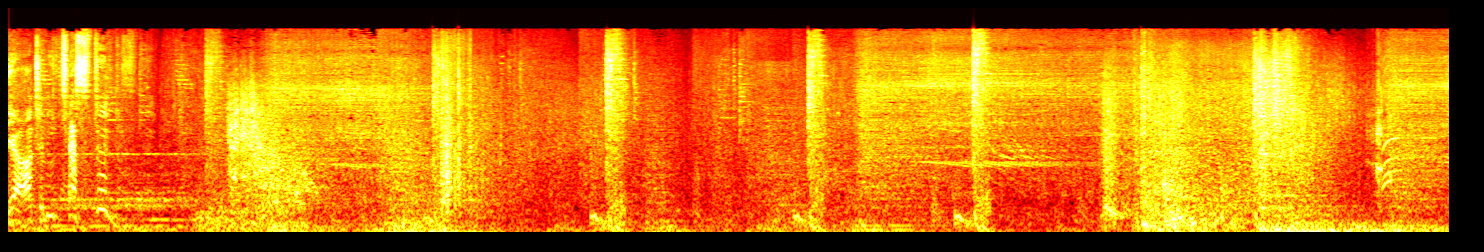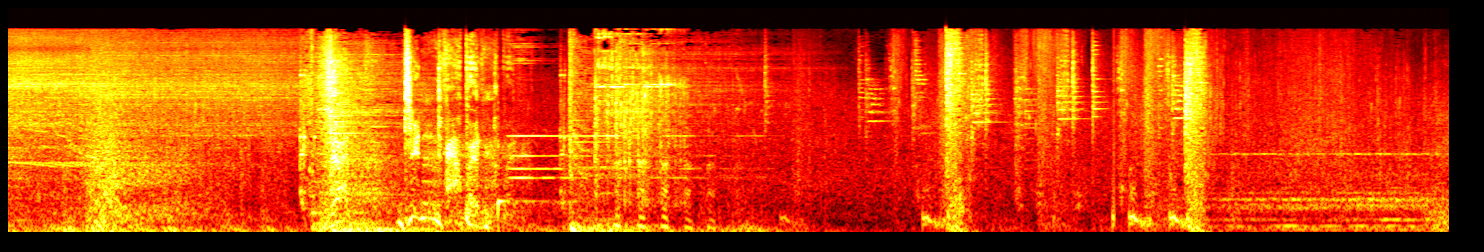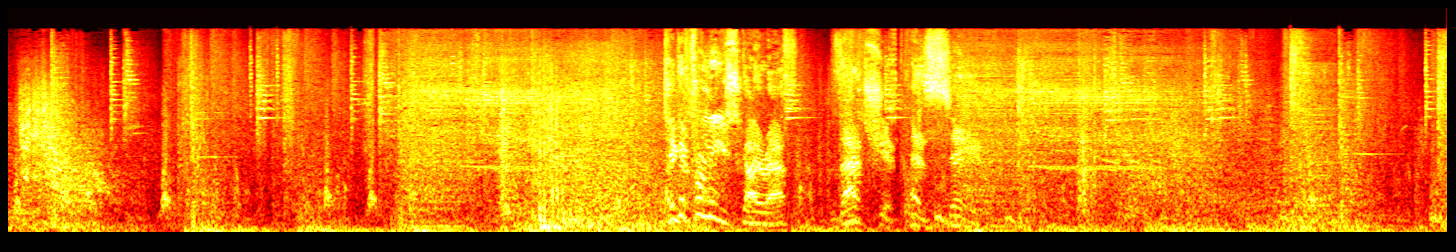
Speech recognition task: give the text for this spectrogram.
Here to be tested. That didn't happen. Skyrath. That ship has sailed.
